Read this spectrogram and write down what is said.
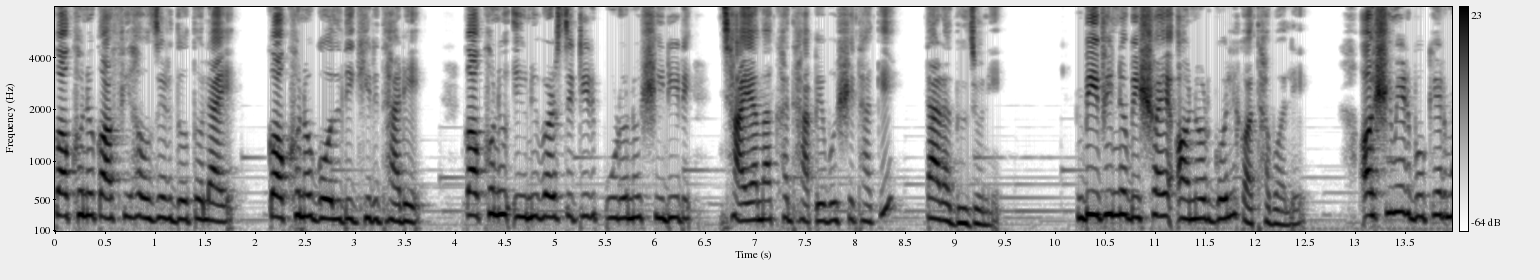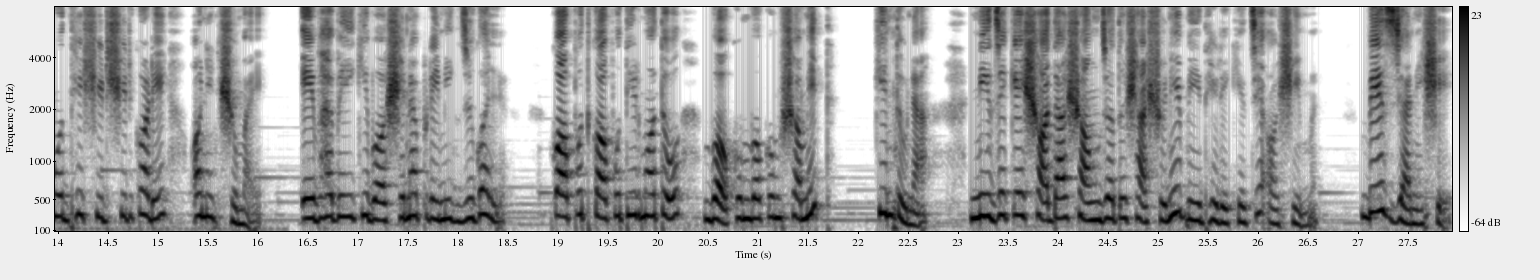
কখনো কফি হাউসের দোতলায়, কখনো গোলদিঘির ধারে, কখনো ইউনিভার্সিটির পুরনো সিঁড়ির ছায়ামাখা ধাপে বসে থাকে তারা দুজনে। বিভিন্ন বিষয়ে অনর্গল কথা বলে। অসীমের বুকের মধ্যে শিরশির করে অনেক সময়। এভাবেই কি বসে না প্রেমিক যুগল? কপত কপতির মতো বকম বকম সমেত? কিন্তু না, নিজেকে সদা সংযত শাসনে বেঁধে রেখেছে অসীম। বেশ জানে সে,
